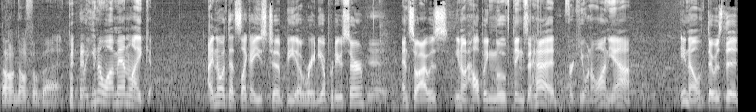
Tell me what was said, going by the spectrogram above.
don't don't feel bad. but you know what, man? Like, I know what that's like. I used to be a radio producer. Yeah. And so I was, you know, helping move things ahead for Q101. Yeah. You know, there was the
